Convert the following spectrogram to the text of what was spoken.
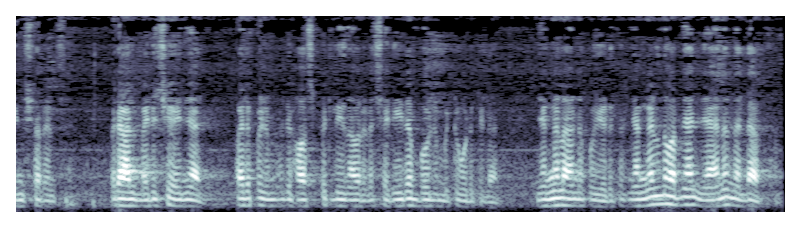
ഇൻഷുറൻസ്. ഒരാൾ മരിച്ചു കഴിഞ്ഞാൽ പലപ്പോഴും ഒരു ഹോസ്പിറ്റലിൽ നിന്ന് അവരുടെ ശരീരം പോലും വിട്ടുകൊടുക്കില്ല ഞങ്ങളാണ് പോയി എടുക്കുന്നത് ഞങ്ങൾ എന്ന് പറഞ്ഞാൽ ഞാനെന്നല്ല അർത്ഥം.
